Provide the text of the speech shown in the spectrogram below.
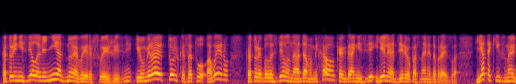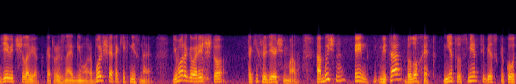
которые не сделали ни одной авейры в своей жизни и умирают только за ту авейру, которая была сделана Адамом и Хавом, когда они ели от дерева познания добра и зла. Я таких знаю 9 человек, которых знает Гемора. Больше я таких не знаю. Гемора говорит, что таких людей очень мало. Обычно эйн мета было хет. Нету смерти без, какого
